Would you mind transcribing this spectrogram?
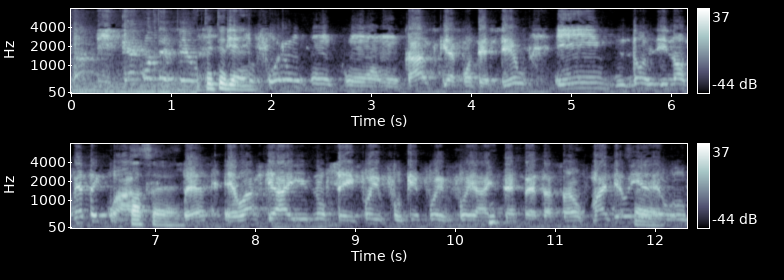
Bati, o que aconteceu? Tô entendendo. Isso foi um, um, um, caso que aconteceu em, em 94. Tá certo. Eu acho que aí, não sei, foi porque foi, foi a interpretação, mas eu ia, Certo. eu- o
